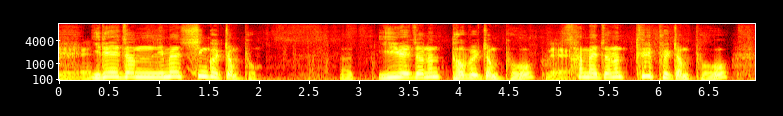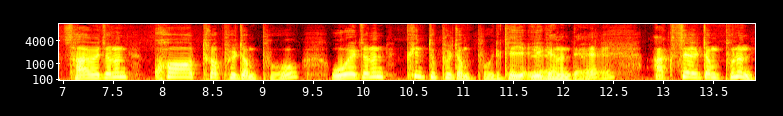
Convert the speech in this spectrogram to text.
예. 1회전이면 싱글 점프, 2회전은 어, 더블 점프, 네. 3회전은 트리플 점프, 4회전은 quadruple 점프, 5회전은 quintuple 점프 이렇게 네. 얘기하는데 네. 악셀 점프는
